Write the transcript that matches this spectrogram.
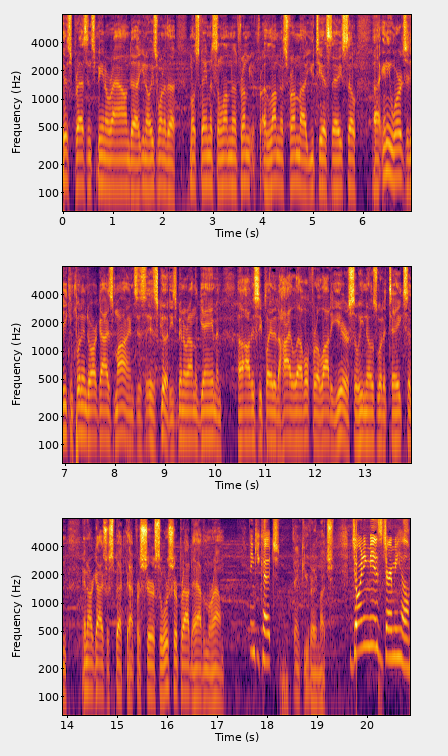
his presence, being around. Uh, you know, he's one of the most famous alumnus from alumnus from uh, UTSA. So uh, any words that he can put into our guys' minds is, is good. He's been around the game and uh, obviously played at a high level for a lot of years, so he knows what it takes, and and our guys respect that for sure. So we're sure proud to have have him around. Thank you, Coach. Thank you very much. Joining me is Jeromie Hill.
